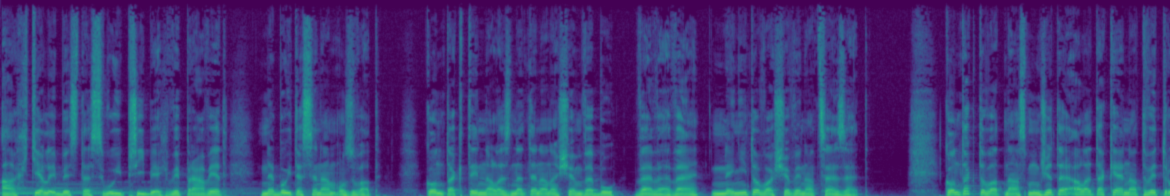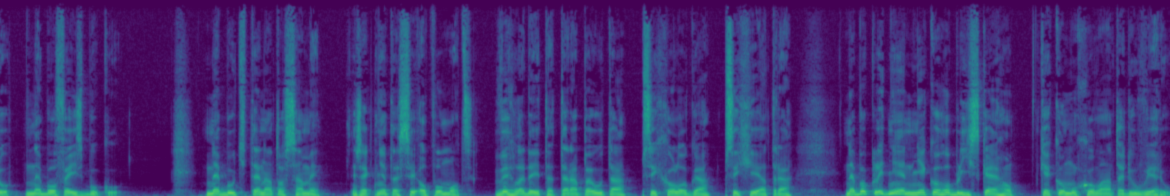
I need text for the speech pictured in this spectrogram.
a chtěli byste svůj příběh vyprávět, nebojte se nám ozvat. Kontakty naleznete na našem webu www.nenitovaševina.cz Kontaktovat nás můžete ale také na Twitteru nebo Facebooku. Nebuďte na to sami. Řekněte si o pomoc. Vyhledejte terapeuta, psychologa, psychiatra nebo klidně někoho blízkého, ke komu chováte důvěru.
